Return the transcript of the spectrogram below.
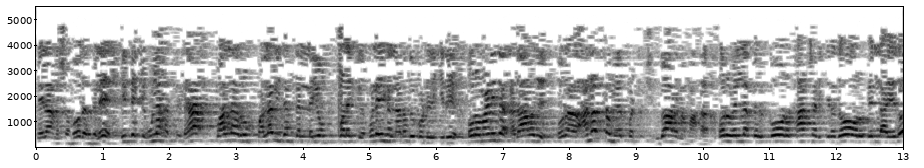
மேலான சகோதரர்களே இன்றைக்கு உலகத்துல பலரும் பல விதங்கள்லயும் கொலைக்கு கொலைகள் நடந்து கொண்டிருக்கிறது ஒரு மனிதர் அதாவது ஒரு அனர்த்தம் ஏற்பட்டுச்சு. உதாரணமாக ஒரு வெள்ளப்பெருக்கோ ஒரு காற்றடிக்கிறதோ ஒரு வெள்ள ஏதோ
